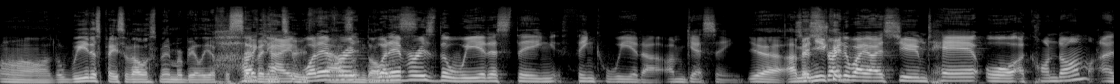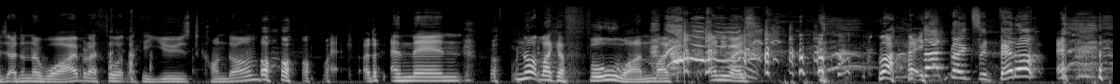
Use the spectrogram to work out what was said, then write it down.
Oh, the weirdest piece of Elvis memorabilia for seventy-two Okay, whatever thousand it, dollars. whatever is the weirdest thing, think weirder. I'm guessing. Yeah, I So mean, straight could, away, I assumed hair or a condom. I, I don't know why, but I thought like a used condom. Oh my god! and then not like a full one. Like, anyways, like, That makes it better.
